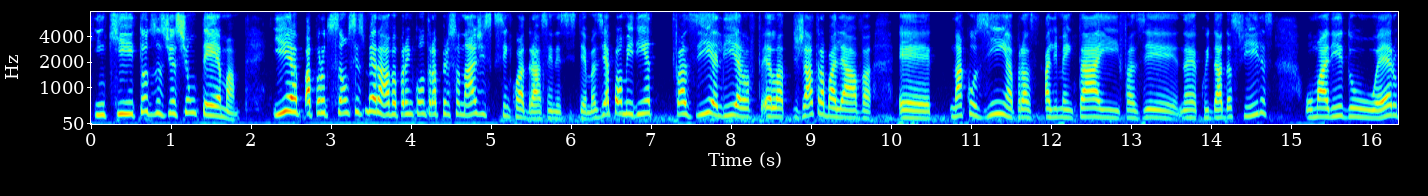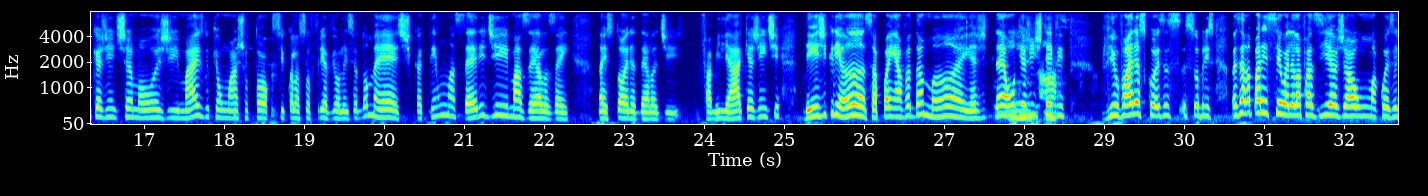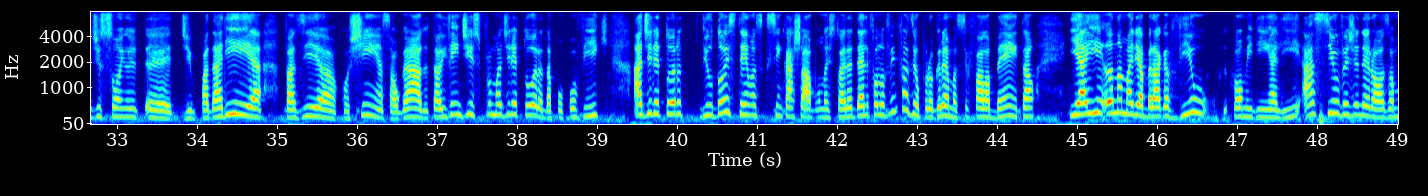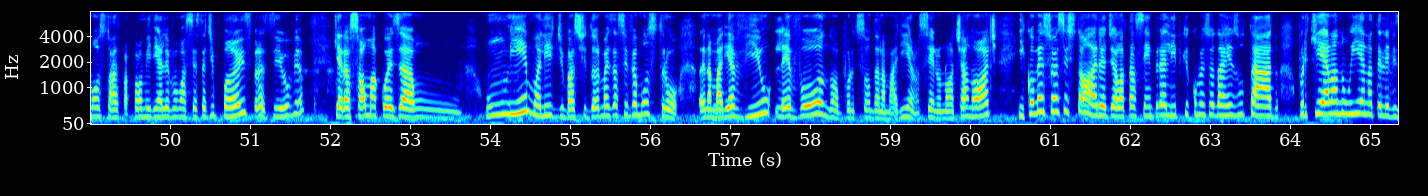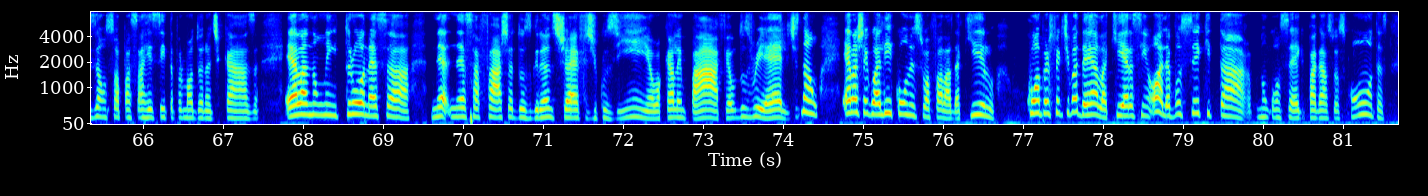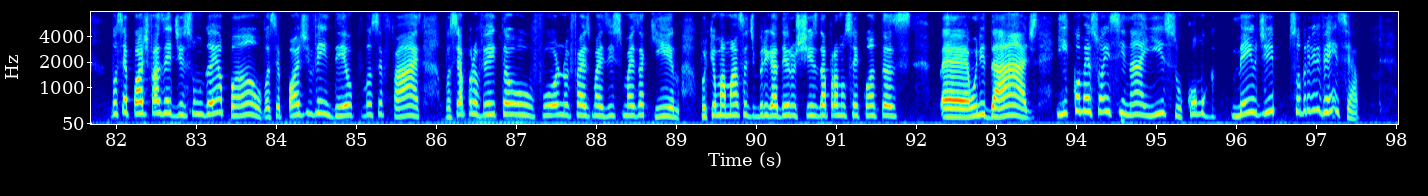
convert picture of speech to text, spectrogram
em que todos os dias tinha um tema. E a, a produção se esmerava para encontrar personagens que se enquadrassem nesses temas. E a Palmeirinha fazia ali, ela, ela já trabalhava é, na cozinha para alimentar e fazer, né, cuidar das filhas. O marido era o que a gente chama hoje mais do que um macho tóxico, ela sofria violência doméstica. Tem uma série de mazelas aí na história dela de familiar que a gente, desde criança, apanhava da mãe. Gente, né, ontem a gente teve viu várias coisas sobre isso. Mas ela apareceu ali, ela fazia já uma coisa de sonho é, de padaria, fazia coxinha, salgado e tal, e vendia isso para uma diretora da Popovic. A diretora viu dois temas que se encaixavam na história dela e falou: vem fazer o programa, se fala bem e tal. E aí Ana Maria Braga viu Palmeirinha ali, a Silvia Generosa mostrou, a Palmeirinha levou uma cesta de pães para Silvia, que era só uma coisa, um um mimo ali de bastidor, mas a Silvia mostrou. Ana Maria viu, levou na produção da Ana Maria, não sei, no Note a Note, e começou essa história de ela estar tá sempre ali, porque começou a dar resultado, porque ela não ia na televisão só passar receita para uma dona de casa, ela não entrou nessa, nessa faixa dos grandes chefes de cozinha, ou aquela empáfia, ou dos realities, não, ela chegou ali e começou a falar daquilo, com a perspectiva dela, que era assim: olha, você que tá, não consegue pagar suas contas, você pode fazer disso um ganha-pão, você pode vender o que você faz, você aproveita o forno e faz mais isso, mais aquilo, porque uma massa de brigadeiro X dá para não sei quantas é, unidades. E começou a ensinar isso como meio de sobrevivência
